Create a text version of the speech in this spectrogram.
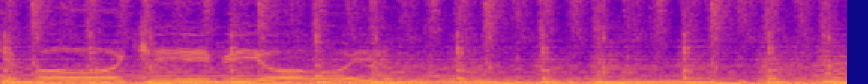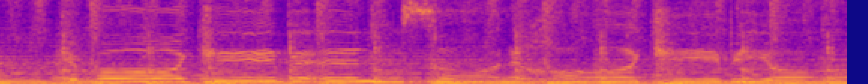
که پاکی بیایم. که پاکی به انسان خاکی بیایم.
